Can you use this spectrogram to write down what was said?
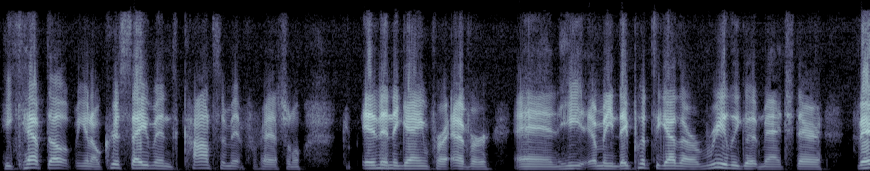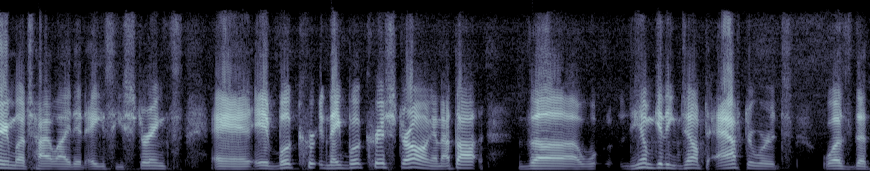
He kept up. You know, Chris Sabin's consummate professional, in in the game forever, and he. I mean, they put together a really good match there. Very much highlighted Acey's strengths and it booked Chri- they booked Chris Strong, and I thought the him getting jumped afterwards was the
